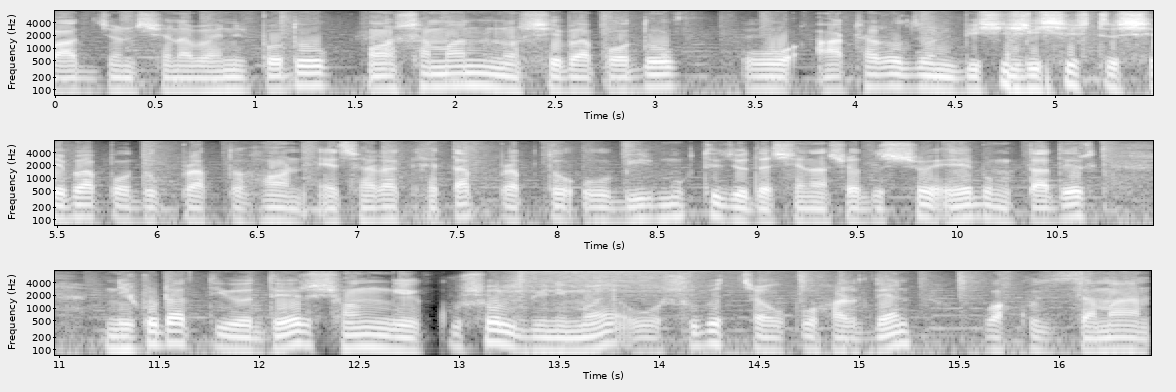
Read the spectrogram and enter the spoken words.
পাঁচজন সেনাবাহিনীর পদক, অসামান্য সেবা পদক ও আঠারো জন বিশিষ্ট বিশিষ্ট সেবা পদক প্রাপ্ত হন। এছাড়া খেতাবপ্রাপ্ত ও বীর মুক্তিযোদ্ধা সেনা সদস্য এবং তাদের নিকটাত্মীয়দের সঙ্গে কুশল বিনিময় ও শুভেচ্ছা উপহার দেন ওয়াকুজ্জামান।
